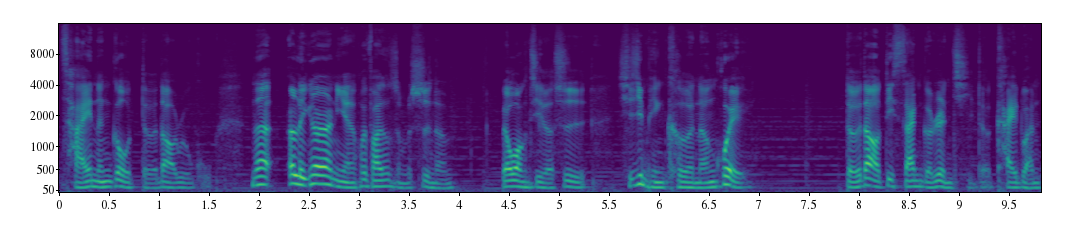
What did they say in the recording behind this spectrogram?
才能够得到入股。那二零二二年会发生什么事呢？不要忘记了，是习近平可能会得到第三个任期的开端。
